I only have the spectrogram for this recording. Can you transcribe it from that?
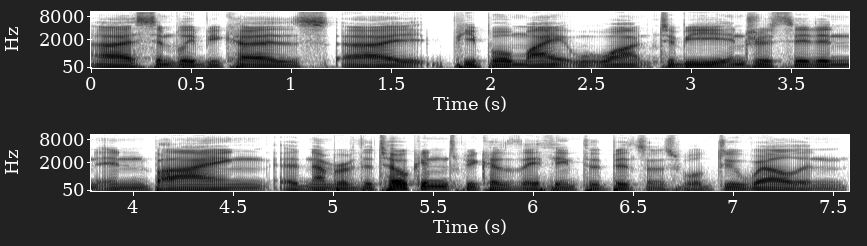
Uh, simply because uh, people might want to be interested in, in buying a number of the tokens because they think the business will do well and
